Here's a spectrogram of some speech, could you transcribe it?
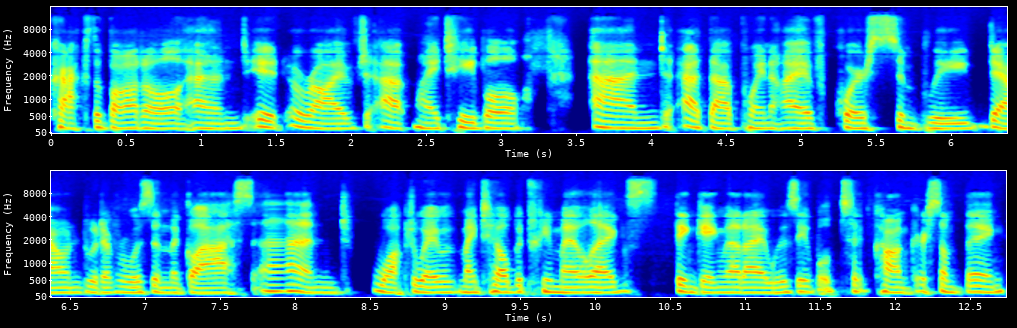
cracked the bottle and it arrived at my table. And at that point, I, of course, simply downed whatever was in the glass and walked away with my tail between my legs, thinking that I was able to conquer something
